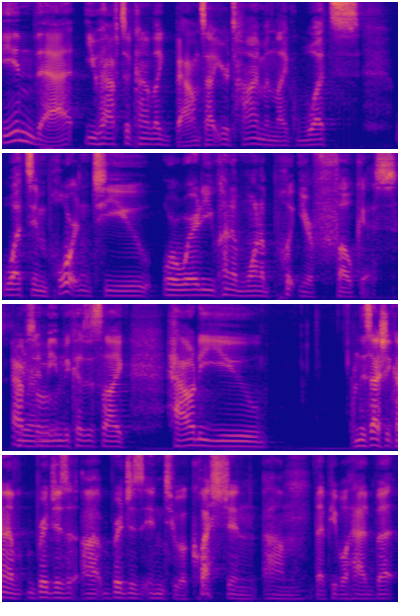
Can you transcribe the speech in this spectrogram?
in that you have to kind of like balance out your time and like what's what's important to you or where do you kind of want to put your focus? You Absolutely. know what i mean? Because it's like how do you and this actually kind of bridges uh, bridges into a question um, that people had, but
